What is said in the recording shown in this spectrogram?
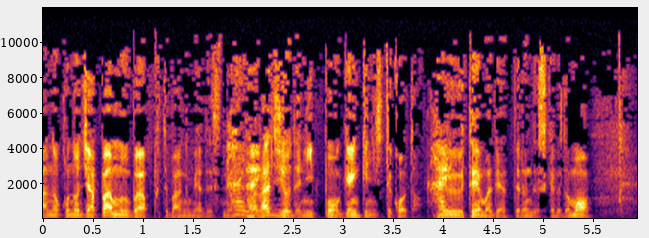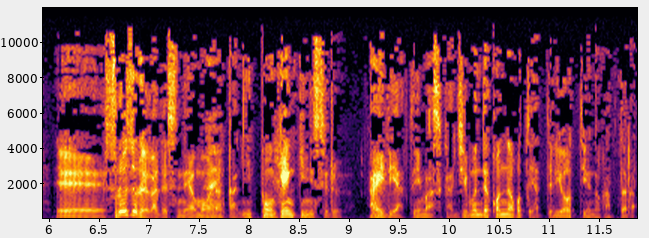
あの、このジャパンムーブアップって番組はですね、はい。まあラジオで日本を元気にしていこうとはい。いうテーマでやってるんですけれども、えーそれぞれがですね、もうなんか日本を元気にするアイディアといいますか、自分でこんなことやってるよっていうのがあったら、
